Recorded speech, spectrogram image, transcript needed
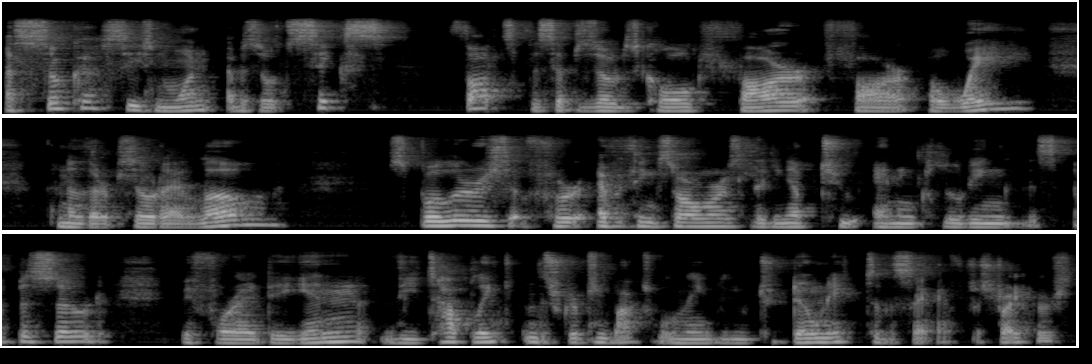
Ahsoka Season 1, Episode 6. Thoughts? This episode is called Far, Far Away. Another episode I love. Spoilers for everything Star Wars leading up to and including this episode. Before I dig in, the top link in the description box will enable you to donate to the SAG-AFTRA Strikers.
